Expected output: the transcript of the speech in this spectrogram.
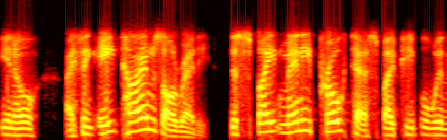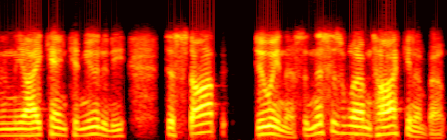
you know, I think eight times already. despite many protests by people within the ICANN community to stop doing this. And this is what I'm talking about.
